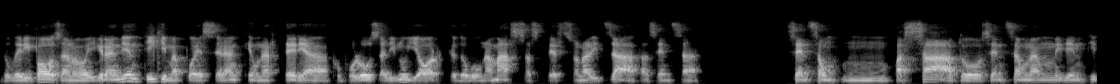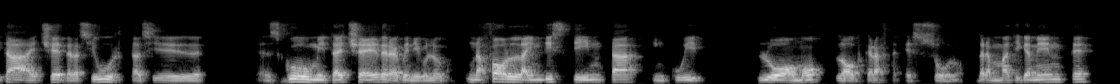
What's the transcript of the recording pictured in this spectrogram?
dove riposano i grandi antichi, ma può essere anche un'arteria popolosa di New York dove una massa spersonalizzata, senza, senza un, un, passato, senza una, un'identità, eccetera, si urta, si eh, sgomita, eccetera, quindi quello, una folla indistinta in cui l'uomo, Lovecraft, è solo, drammaticamente,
